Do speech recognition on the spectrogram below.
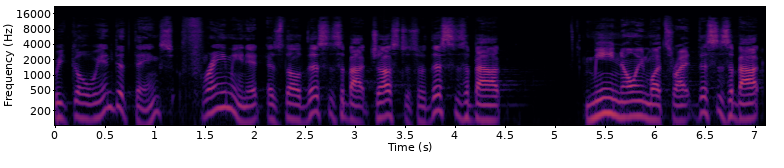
We go into things framing it as though this is about justice or this is about me knowing what's right. This is about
